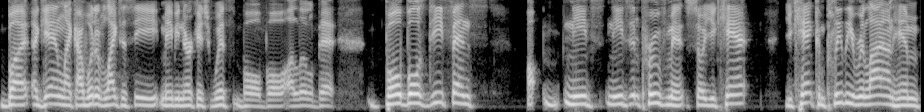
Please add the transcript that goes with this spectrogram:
but again, like I would have liked to see maybe Nurkic with Bol Bol a little bit. Bol Bol's defense uh, needs needs improvement, so you can't you can't completely rely on him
